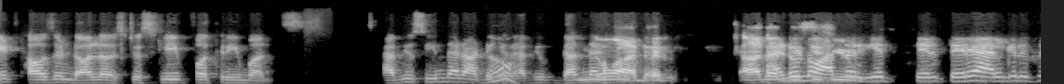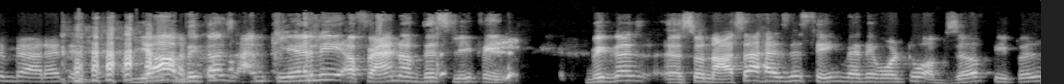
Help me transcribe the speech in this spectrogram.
eight thousand dollars to sleep for three months have you seen that article No. have you done that No other. Other, I don't know is ये तेरे तेरे algorithm पे आ रहा है तेरे yeah because i'm clearly a fan of this sleeping because uh, so nasa has this thing where they want to observe people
